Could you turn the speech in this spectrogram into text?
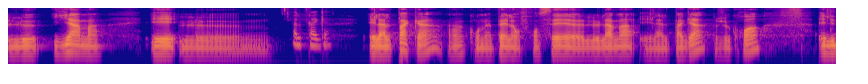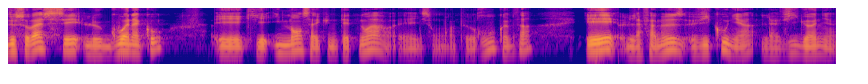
le yama et le alpaga et l'alpaca, hein, qu'on appelle en français euh, le lama et l'alpaga, je crois. Et les deux sauvages, c'est le guanaco, et qui est immense avec une tête noire, et ils sont un peu roux comme ça, et la fameuse vicuña, la vigogne,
